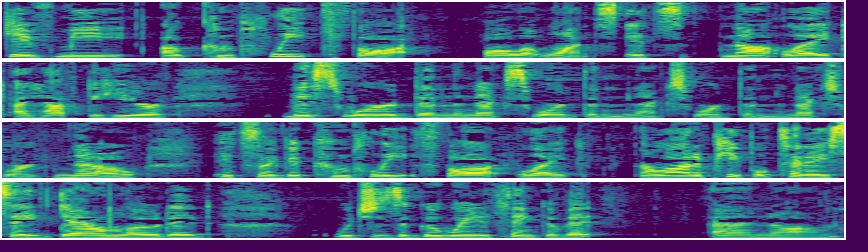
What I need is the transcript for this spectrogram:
give me a complete thought all at once. It's not like I have to hear this word, then the next word, then the next word, then the next word. No, it's like a complete thought, like a lot of people today say downloaded, which is a good way to think of it, and um,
